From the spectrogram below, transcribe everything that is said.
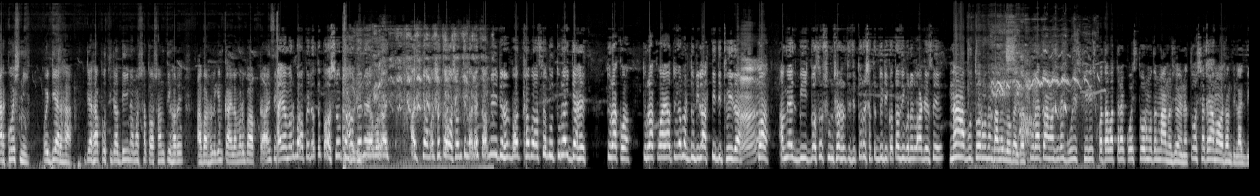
আর কইস নি, ওই ডিয়ারহা ডিয়ারহা প্রতিটা দিন আমার সাথে অশান্তি হরে, আবার হলে কিন কাল আমার বাপটা আইছে। আই আমার বাপের তো পাঁচশো টাকা দেয় না আমার আজ, আজকে আমার সাথে অশান্তি লাগাইছে, আমি ডিয়ারহার ভাত খাব আসে বুতুরাই দেহে। তোরা ক, তুরা কয়া তুই আমার দুটি লাত্তি দি থুই দা ক। আমি আজ বিশ বছর সংসার হতেছি তোর সাথে দুটি কথা জীবনে লাগেছে। না বু তোর মতন ভালো লোক হয় তোরা তো আমার সাথে ঘুরিস ফিরিস কথাবার্তা কইস তোর মতন মানুষ হয় না। তোর সাথে আমার অশান্তি লাগবে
